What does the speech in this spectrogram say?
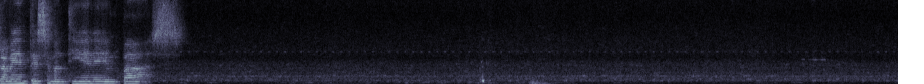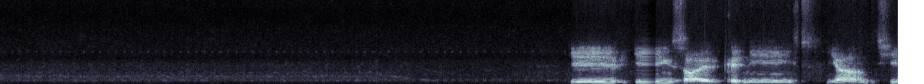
Nuestra mente se mantiene en paz. Deep inside kidneys, yang qi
